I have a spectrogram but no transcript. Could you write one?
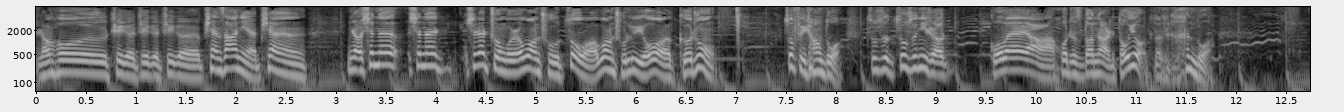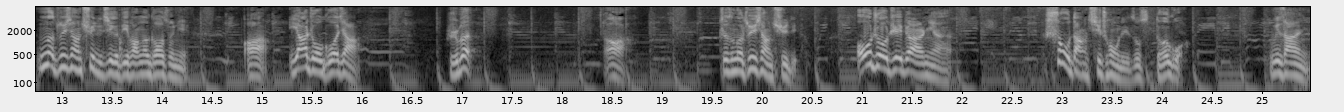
然后这个这个这个谝啥呢？谝，你知道现在现在现在中国人往出走啊，往出旅游啊，各种就非常多，就是就是你知道国外呀、或者是到哪儿的都有，很多。我最想去的几个地方，我告诉你啊，亚洲国家，日本啊，这是我最想去的。欧洲这边呢，首当其冲的就是德国，为啥呢？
